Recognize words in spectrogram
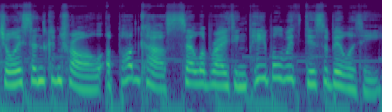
Choice and Control, a podcast celebrating people with disability.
